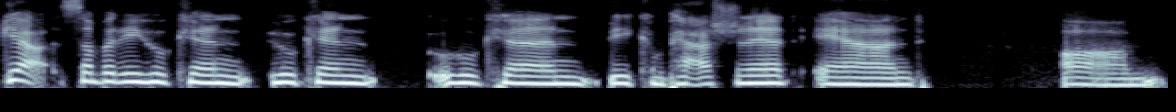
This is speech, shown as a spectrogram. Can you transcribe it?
yeah somebody who can who can who can be compassionate and um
